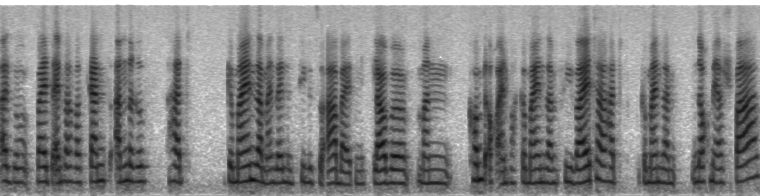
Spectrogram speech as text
also weil es einfach was ganz anderes hat, gemeinsam an seine Ziele zu arbeiten. Ich glaube, man kommt auch einfach gemeinsam viel weiter, hat gemeinsam noch mehr Spaß.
